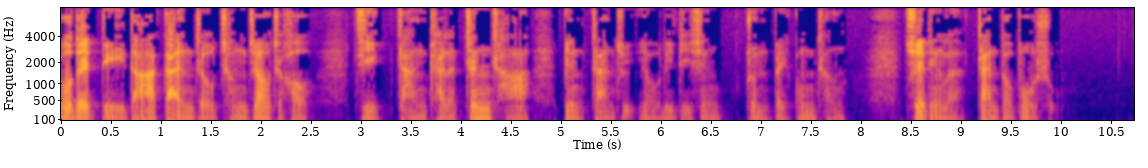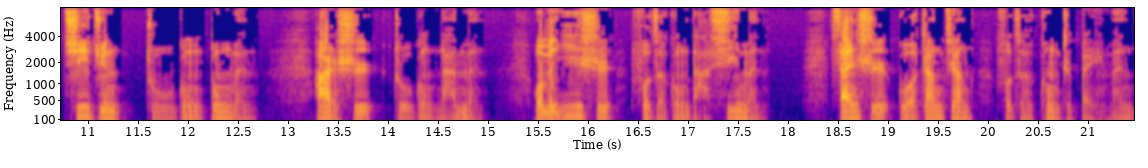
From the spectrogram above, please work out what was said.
部队抵达赣州城郊之后，即展开了侦察，并占据有利地形，准备攻城，确定了战斗部署。七军主攻东门，二师主攻南门，我们一师负责攻打西门，三师过张江负责控制北门。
